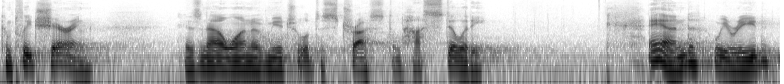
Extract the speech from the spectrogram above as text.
complete sharing, is now one of mutual distrust and hostility. And we read,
